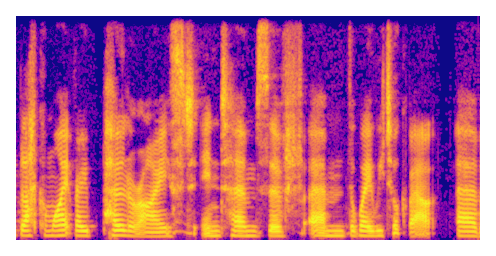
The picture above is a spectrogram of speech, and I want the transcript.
black and white, very polarized in terms of um, the way we talk about uh,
